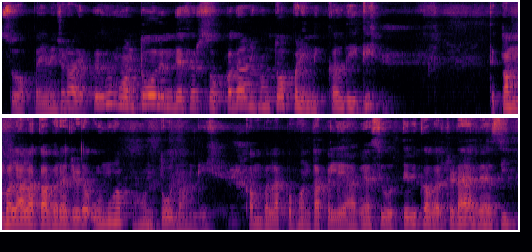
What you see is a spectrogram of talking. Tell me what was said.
ਸੋ ਆਪਾਂ ਇਹਨੇ ਚੜਾ ਲਿਆ। ਕਿਉਂਕਿ ਹੁਣ ਧੋ ਦਿੰਦੇ, ਫਿਰ ਸੁੱਕਦਾ ਨਹੀਂ ਹੁਣ ਧੁੱਪ ਨਹੀਂ ਨਿਕਲਦੀਗੀ ਤੇ ਕੰਬਲ ਵਾਲਾ ਕਵਰ ਆ ਜਿਹੜਾ, ਉਹਨੂੰ ਆਪਾਂ ਹੁਣ ਧੋ ਦਾਂਗੇ। ਕੰਬਲ ਆਪਾਂ ਹੁਣ ਤੱਕ ਲਿਆ ਹੋਇਆ ਸੀ, ਉੱਤੇ ਵੀ ਕਵਰ ਚੜਾਇਆ ਹੋਇਆ ਸੀ।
